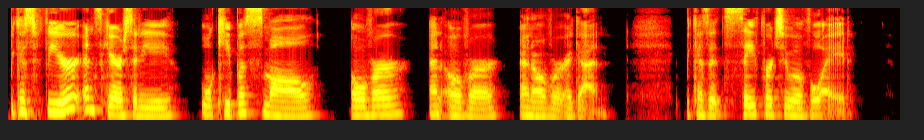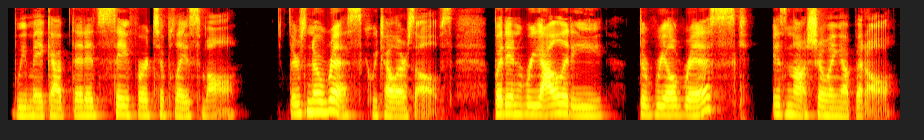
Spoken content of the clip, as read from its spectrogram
Because fear and scarcity will keep us small over and over and over again because it's safer to avoid. We make up that it's safer to play small. There's no risk, we tell ourselves. But in reality, the real risk is not showing up at all.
